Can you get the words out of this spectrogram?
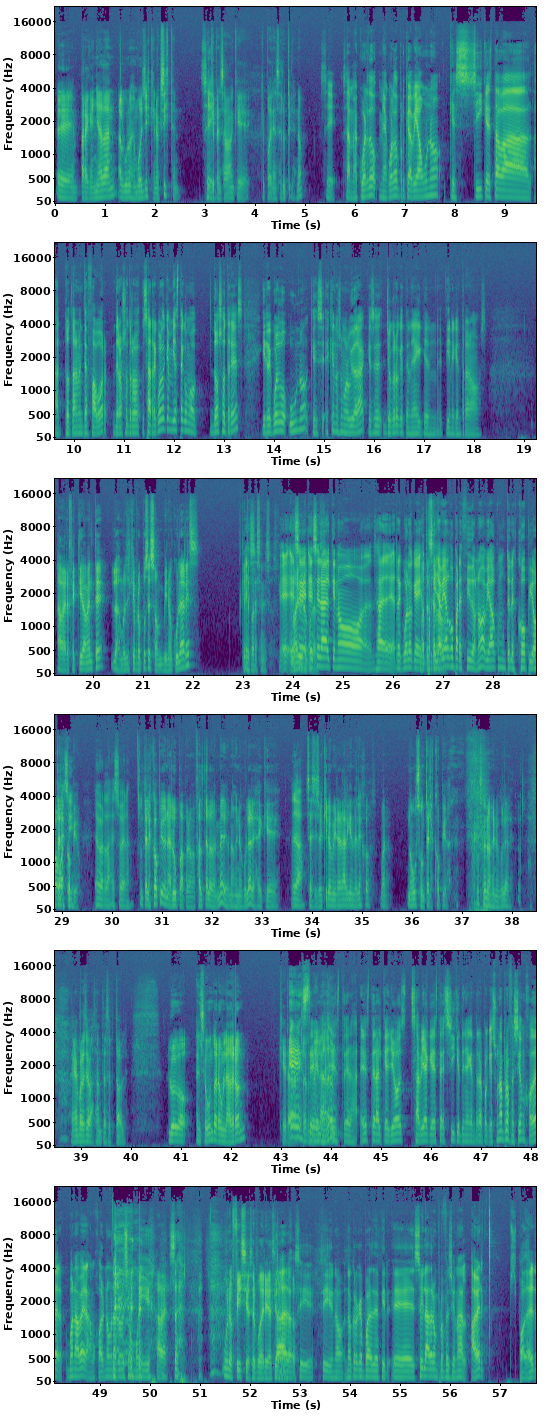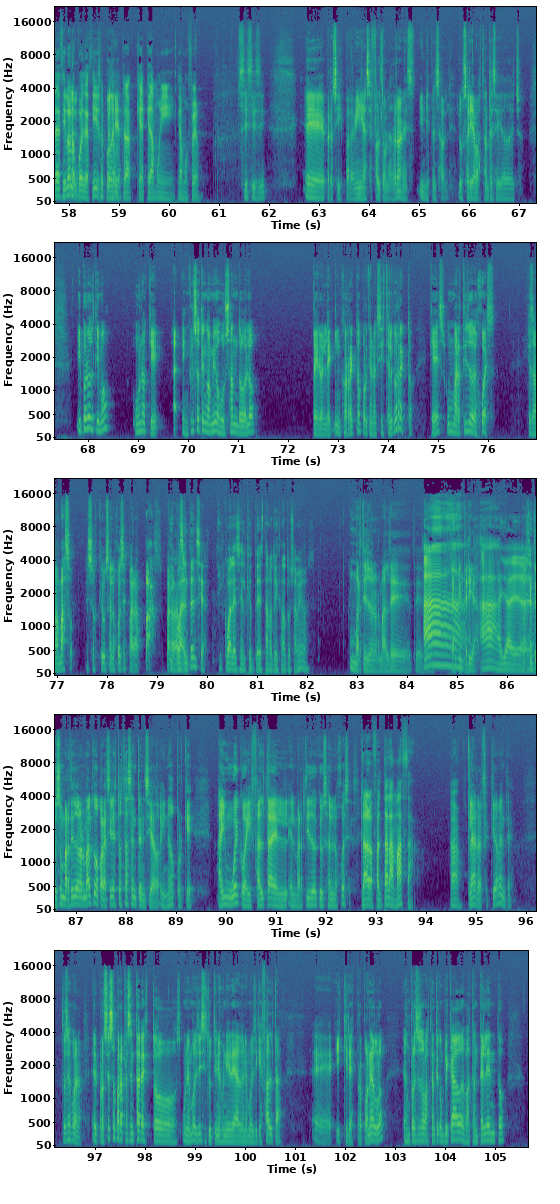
eh, para que añadan algunos emojis que no existen Sí. y que pensaban que, que podrían ser útiles, ¿no? Sí, o sea, me acuerdo, me acuerdo porque había uno que sí que estaba a- totalmente a favor de los otros. O sea, recuerdo que enviaste como dos o tres y recuerdo uno que es, es que no se me olvidará, que ese yo creo que tendría que, que- tiene que entrar, vamos. A ver, efectivamente, los emojis que propuse son binoculares. ¿Qué te Es- parecen esos? E- No Ese, era el que no. O sea, eh, recuerdo que. No porque cerraba. ya había algo parecido, ¿no? Había como un telescopio o Un así. telescopio. Es verdad, eso era. Un telescopio y una lupa, pero me falta lo del medio, unos binoculares. Hay que. Ya. O sea, si yo quiero mirar a alguien de lejos, bueno, no uso un telescopio, uso unos binoculares. A mí me parece bastante aceptable. Luego, el segundo era un ladrón, que era. Este era, ladrón. este era. Este era el que yo sabía que este sí que tenía que entrar, porque es una profesión, joder. Bueno, a ver, a lo mejor no una profesión muy. A ver. Un oficio se podría decir. claro, sí, sí, no, no creo que puedas decir, eh, soy ladrón profesional. A ver, poder decirlo lo puedes decir. se pero, podría. claro, que queda muy, queda muy feo. Sí, sí, sí. Eh, pero sí, para mí hace falta un ladrón, es indispensable. Lo usaría bastante seguido, de hecho. Y por último, uno que ah, incluso tengo amigos usándolo, pero el incorrecto porque no existe el correcto, que es un martillo de juez, que se llama mazo. Esos que usan los jueces para paz, para ¿Y dar cuál? sentencias. ¿Y cuál es el que te están utilizando tus amigos? Un martillo normal de, de- de carpintería. Ah, ya, ya, ya. La gente usa un martillo normal como para decir esto está sentenciado. Y no, porque hay un hueco ahí, falta el, el martillo que usan los jueces. Claro, falta la maza. Claro. Claro, efectivamente. Entonces, bueno, el proceso para presentar estos un emoji, si tú tienes una idea de un emoji que falta eh, y quieres proponerlo, es un proceso bastante complicado, es bastante lento,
